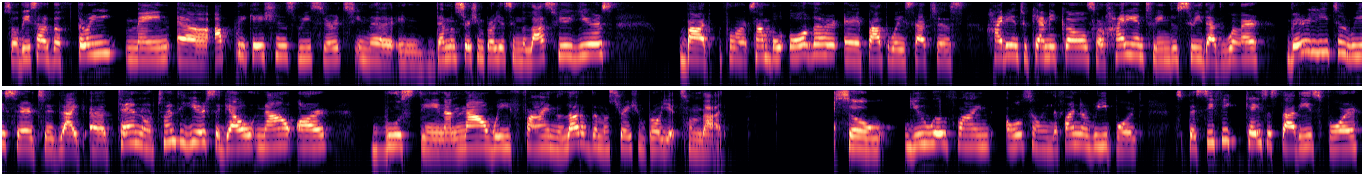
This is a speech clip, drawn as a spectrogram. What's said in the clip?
So these are the three main uh, applications research in the in demonstration projects in the last few years. But for example, other uh, pathways such as hydrogen to chemicals or hydrogen to industry that were very little researched like uh, 10 or 20 years ago now are boosting, and now we find a lot of demonstration projects on that. So you will find also in the final report specific case studies for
